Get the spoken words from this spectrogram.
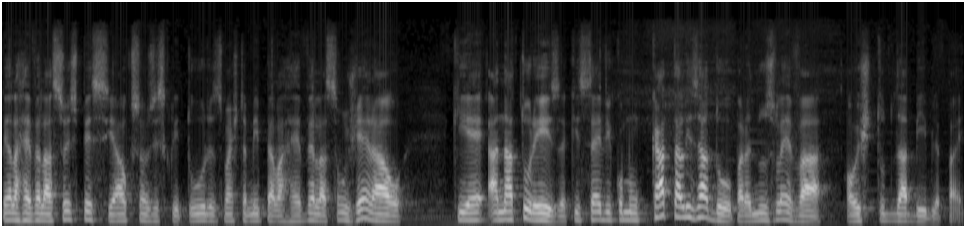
pela revelação especial que são as Escrituras, mas também pela revelação geral, que é a natureza, que serve como um catalisador para nos levar ao estudo da Bíblia, Pai.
